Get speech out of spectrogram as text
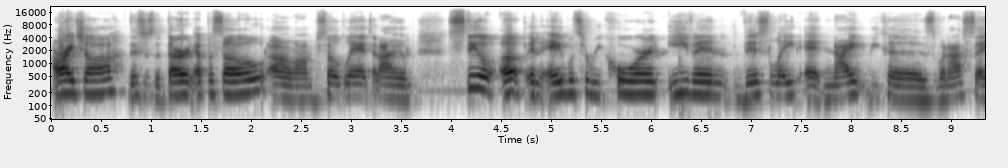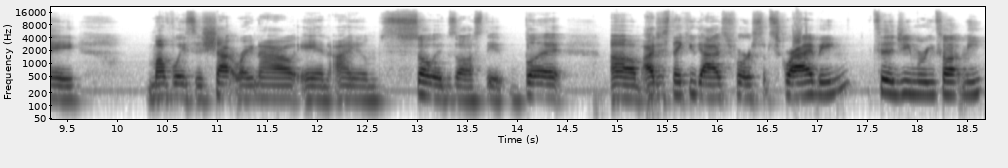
All right, y'all. This is the third episode. Um, I'm so glad that I am still up and able to record even this late at night because when I say my voice is shot right now and I am so exhausted, but um, I just thank you guys for subscribing to G Marie Taught Me.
